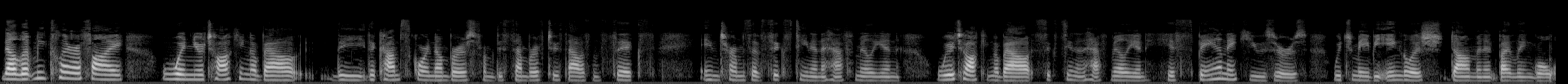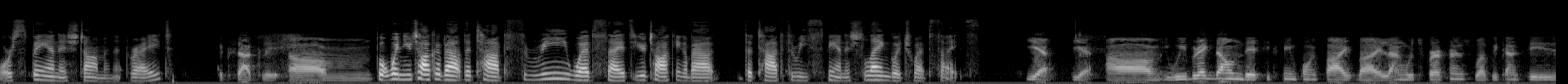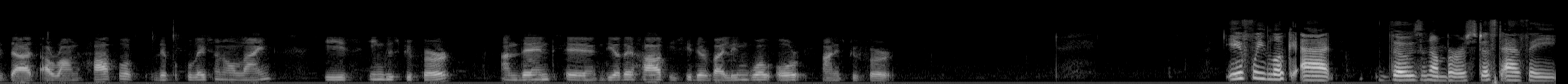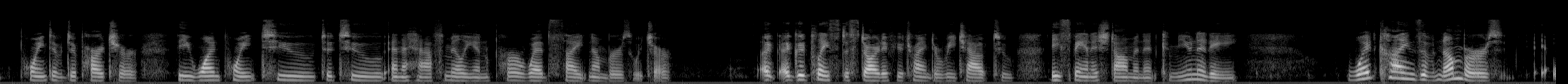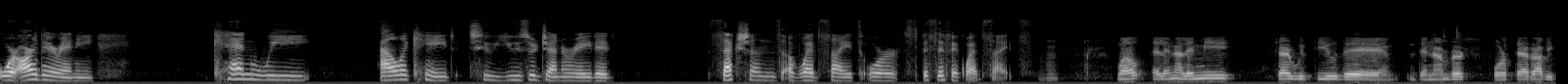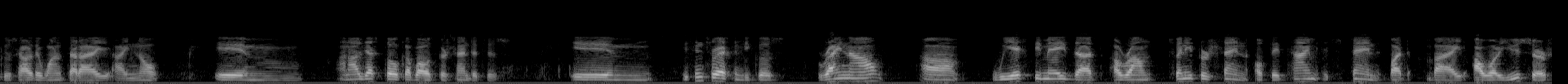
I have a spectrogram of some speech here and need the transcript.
Now let me clarify when you're talking about the the ComScore numbers from December of 2006 in terms of 16.5 million, we're talking about 16.5 million Hispanic users, which may be English dominant, bilingual, or Spanish dominant, right? Exactly. Um, but when you talk about the top three websites, you're talking about the top three Spanish language websites. Yeah, yeah. Um, if we break down the 16.5 by language preference, what we can see is that around half of the population online is English preferred, and then uh, the other half is either bilingual or Spanish preferred. If we look at those numbers just as a point of departure, the 1.2 to 2.5 million per website numbers, which are a, a good place to start if you're trying to reach out to a Spanish dominant community. What kinds of numbers, or are there any, can we allocate to user generated sections of websites or specific websites? Mm-hmm. Well, Elena, let me share with you the the numbers for Terra because are the ones that I I know, um, and I'll just talk about percentages. Um, it's interesting because right now uh, we estimate that around 20% of the time spent by, by our users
